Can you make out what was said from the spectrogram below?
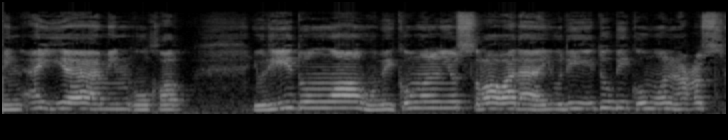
من أيام أخر. يريد الله بكم اليسر ولا يريد بكم العسر.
